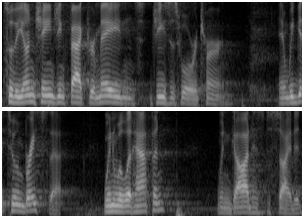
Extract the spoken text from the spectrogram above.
So the unchanging fact remains Jesus will return. And we get to embrace that. When will it happen? When God has decided.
